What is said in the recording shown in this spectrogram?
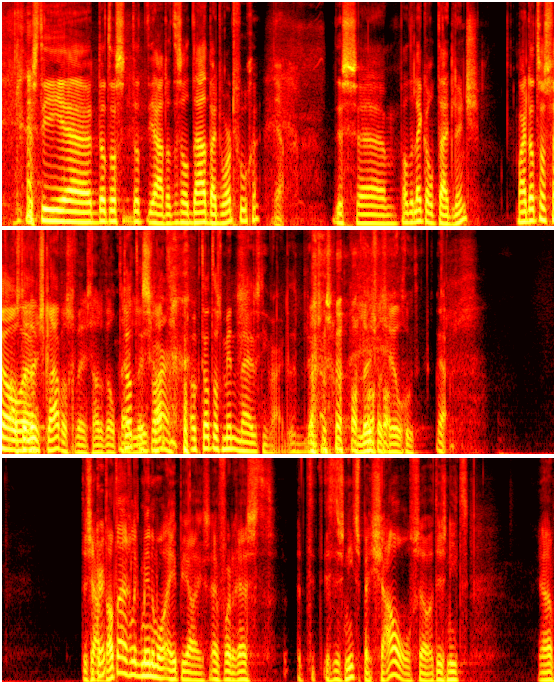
Dus die, eh, dat, was, dat, ja, dat is al daad bij het woord voegen. Ja. Dus eh, we hadden lekker op tijd lunch. Maar dat was wel... Als de eh, lunch klaar was geweest, hadden we op tijd dat lunch is gehad. waar. Ook dat was min. Nee, dat is niet waar. De lunch was goed. De lunch was heel goed. Ja. Dus ja, dat eigenlijk minimal API's. En voor de rest, het, het is niet speciaal of zo. Het is niet ja,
